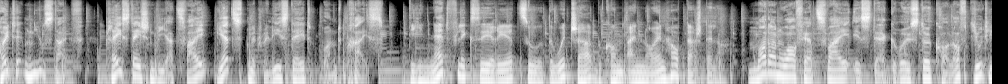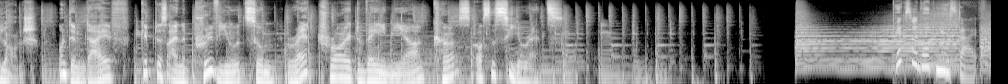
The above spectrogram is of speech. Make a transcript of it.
Heute im News Dive. PlayStation VR 2 jetzt mit Release Date und Preis. Die Netflix-Serie zu The Witcher bekommt einen neuen Hauptdarsteller. Modern Warfare 2 ist der größte Call of Duty Launch. Und im Dive gibt es eine Preview zum Retroidvania Curse of the Sea Rats. Pixelbook News Dive.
